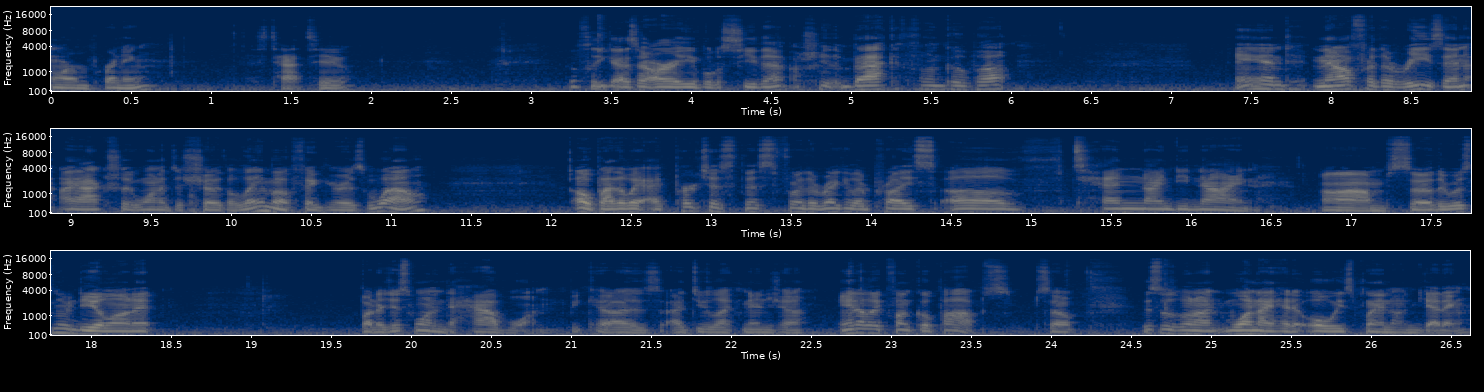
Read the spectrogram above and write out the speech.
arm printing, his tattoo. Hopefully you guys are able to see that. I'll show you the back of the Funko Pop. And now for the reason I actually wanted to show the Lamo figure as well. Oh, by the way, I purchased this for the regular price of $10.99. Um, so there was no deal on it, but I just wanted to have one because I do like Ninja and I like Funko Pops. So this was one, on, one I had always planned on getting.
